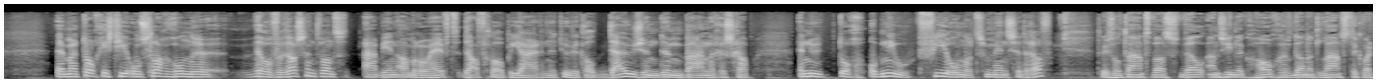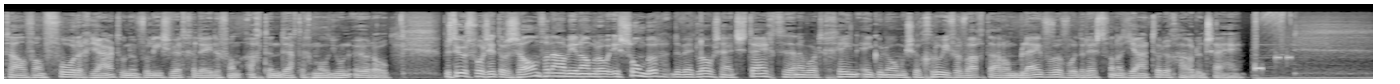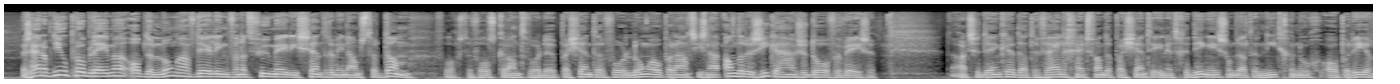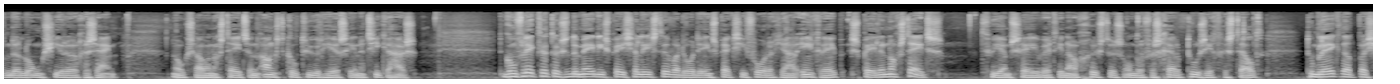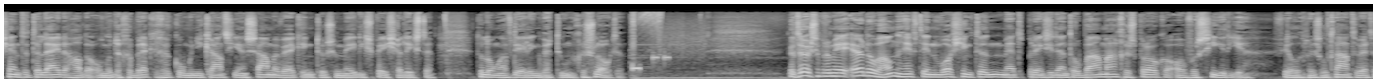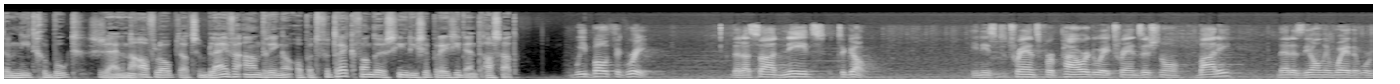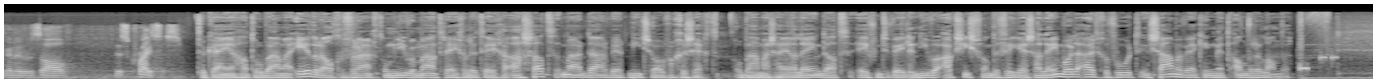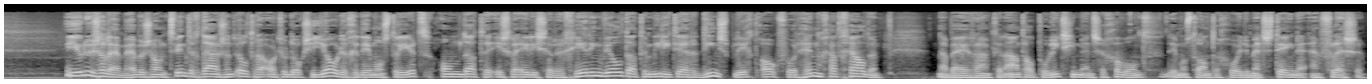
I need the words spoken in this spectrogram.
Uh, maar toch is die ontslagronde wel verrassend, want ABN AMRO heeft de afgelopen jaren natuurlijk al duizenden banen geschrapt. En nu toch opnieuw 400 mensen eraf. Het resultaat was wel aanzienlijk hoger dan het laatste kwartaal van vorig jaar... toen een verlies werd geleden van 38 miljoen euro. Bestuursvoorzitter Zalm van ABN AMRO is somber. De werkloosheid stijgt en er wordt geen economische groei verwacht. Daarom blijven we voor de rest van het jaar terughoudend, zei hij. Er zijn opnieuw problemen op de longafdeling van het VU Medisch Centrum in Amsterdam. Volgens de Volkskrant worden patiënten voor longoperaties naar andere ziekenhuizen doorverwezen. De artsen denken dat de veiligheid van de patiënten in het geding is... omdat er niet genoeg opererende longchirurgen zijn. Ook zou er nog steeds een angstcultuur heersen in het ziekenhuis. De conflicten tussen de medisch specialisten... waardoor de inspectie vorig jaar ingreep, spelen nog steeds. Het VUMC werd in augustus onder verscherpt toezicht gesteld. Toen bleek dat patiënten te lijden hadden onder de gebrekkige communicatie en samenwerking tussen medisch specialisten. De longafdeling werd toen gesloten. De Turkse premier Erdogan heeft in Washington met president Obama gesproken over Syrië. Veel resultaten werden niet geboekt. Ze zeiden na afloop dat ze blijven aandringen op het vertrek van de Syrische president Assad. We both agree that Assad needs to go. He needs to transfer power to a transitional body. That is the only way that we're going to resolve this crisis. Turkije had Obama eerder al gevraagd om nieuwe maatregelen tegen Assad, maar daar werd niets over gezegd. Obama zei alleen dat eventuele nieuwe acties van de VS alleen worden uitgevoerd in samenwerking met andere landen. In Jeruzalem hebben zo'n 20.000 ultra-orthodoxe Joden gedemonstreerd... omdat de Israëlische regering wil dat de militaire dienstplicht ook voor hen gaat gelden. Daarbij raakte een aantal politiemensen gewond. Demonstranten gooiden met stenen en flessen.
